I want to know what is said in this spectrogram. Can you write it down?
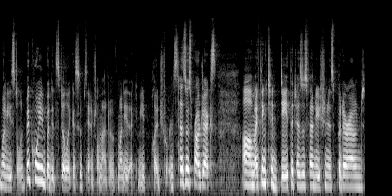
money is still in Bitcoin, but it's still like a substantial amount of money that can be pledged towards Tezos projects. Um, I think to date, the Tezos Foundation has put around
